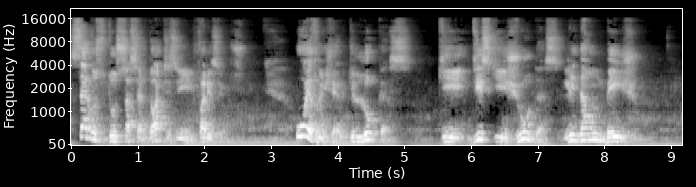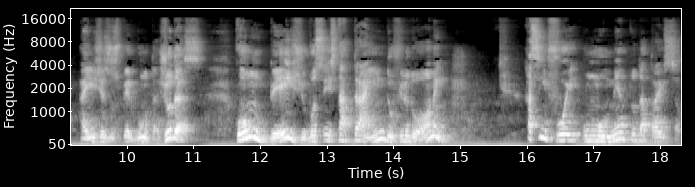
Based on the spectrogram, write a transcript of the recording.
servos dos sacerdotes e fariseus. O evangelho de Lucas que diz que Judas lhe dá um beijo. Aí Jesus pergunta: Judas, com um beijo você está traindo o filho do homem? Assim foi o momento da traição.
